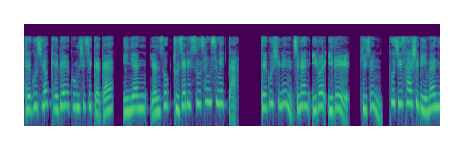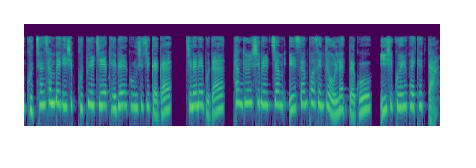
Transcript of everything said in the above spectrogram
대구 지역 개별 공시지가가 2년 연속 두 자릿수 상승했다. 대구시는 지난 1월 1일 기준 토지 42만 9,329필지의 개별 공시지가가 지난해보다 평균 11.13% 올랐다고 29일 밝혔다.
